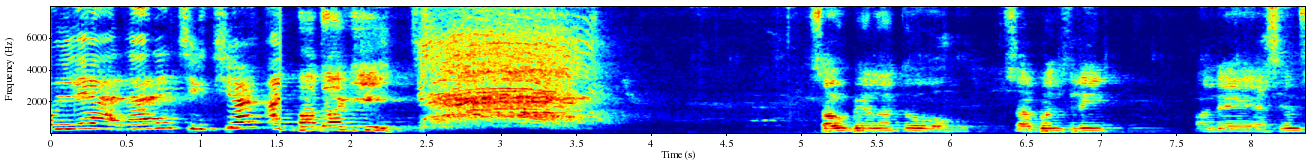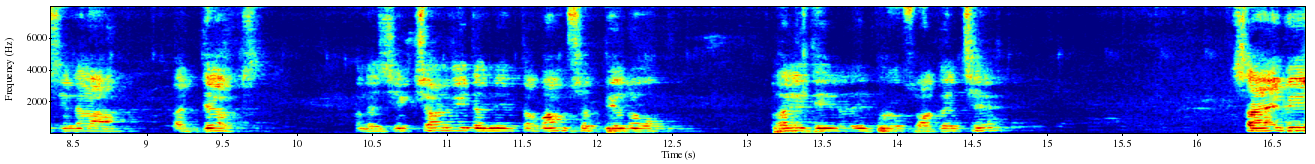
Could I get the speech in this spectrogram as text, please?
મૂલ્ય આધારિત શિક્ષણ માતાજી. સૌ પહેલા તો સરપંચશ્રી અને એસએમસીના અધ્યક્ષ અને શિક્ષણવિદ અને તમામ સભ્યોનો ફરીથી હૃદયપૂર્વક સ્વાગત છે. સાહેબે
